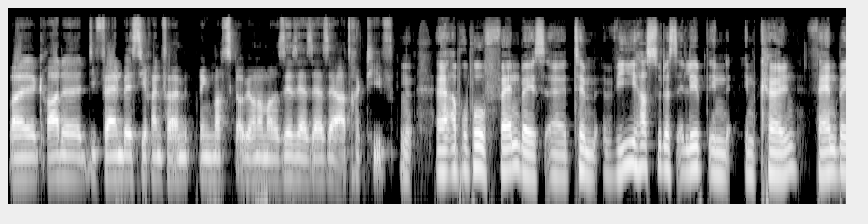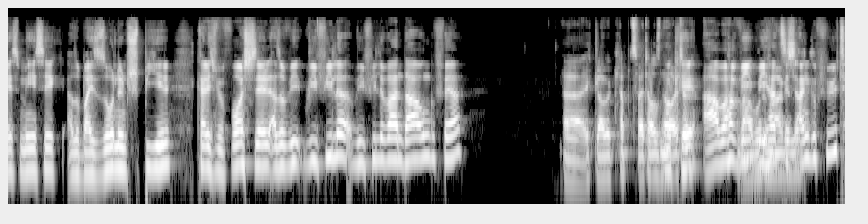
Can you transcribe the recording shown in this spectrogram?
weil gerade die Fanbase, die Rheinfeier mitbringt, macht es, glaube ich, auch nochmal sehr, sehr, sehr, sehr attraktiv. Ja. Äh, apropos Fanbase, äh, Tim, wie hast du das erlebt in, in Köln, Fanbase-mäßig? Also bei so einem Spiel kann ich mir vorstellen, also wie, wie, viele, wie viele waren da ungefähr? Äh, ich glaube, knapp 2000 Leute. Okay, aber wie, wie hat sich angefühlt?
